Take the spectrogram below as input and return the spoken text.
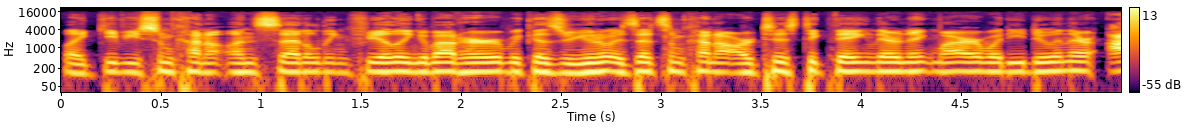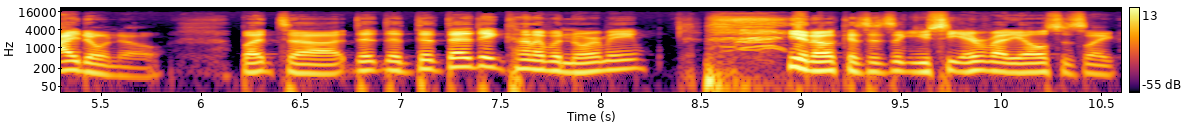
like give you some kind of unsettling feeling about her because you know is that some kind of artistic thing there, Nick Meyer? What are you doing there? I don't know. But uh, that, that, that, that did kind of annoy me, you know, because it's like you see everybody else is like,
